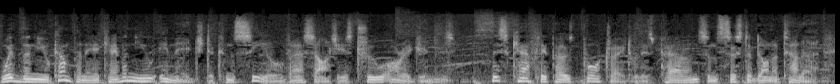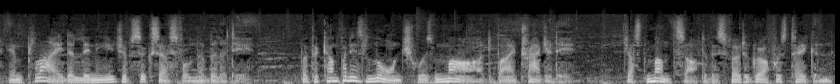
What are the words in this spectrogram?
With the new company came a new image to conceal Versace's true origins. This carefully posed portrait with his parents and sister Donatella implied a lineage of successful nobility. But the company's launch was marred by tragedy. Just months after this photograph was taken,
